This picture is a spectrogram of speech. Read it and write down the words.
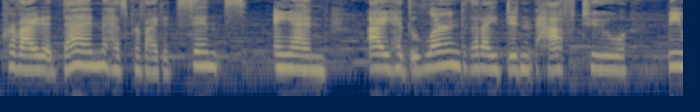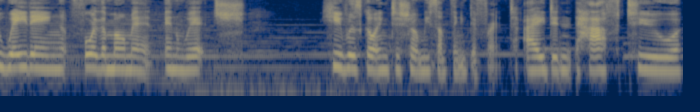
provided then, has provided since. And I had learned that I didn't have to be waiting for the moment in which he was going to show me something different. I didn't have to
